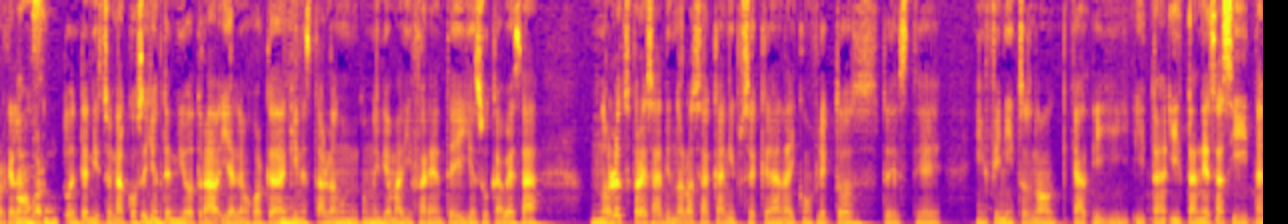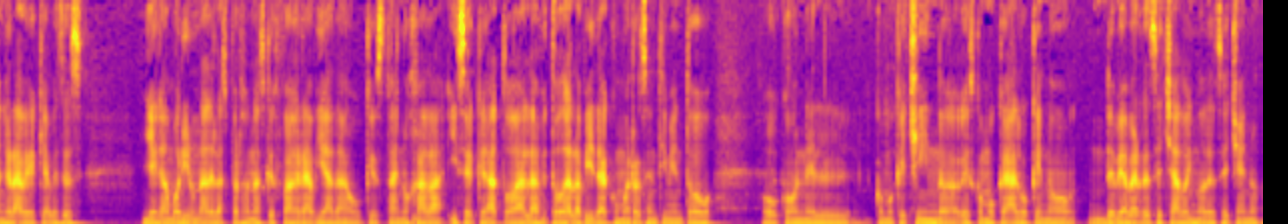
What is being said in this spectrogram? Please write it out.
porque a lo ah, mejor tú entendiste una cosa y yo entendí otra, y a lo mejor cada quien está hablando un, idioma diferente y en su cabeza no lo expresan y no lo sacan y pues se quedan ahí conflictos este, infinitos, ¿no? Y, y, tan, y tan es así, tan grave que a veces llega a morir una de las personas que fue agraviada o que está enojada y se queda toda la, toda la vida como el resentimiento o con el como que chin, es como que algo que no debía haber desechado y no deseché, ¿no?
